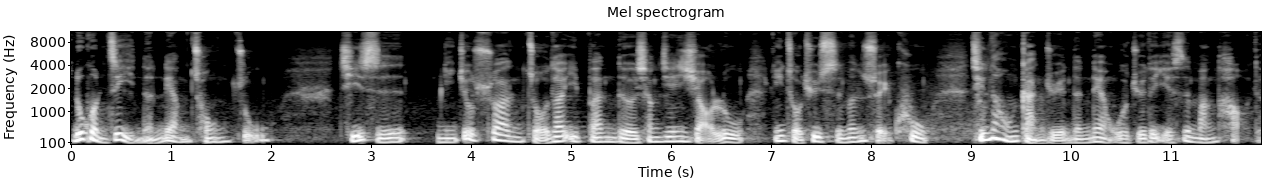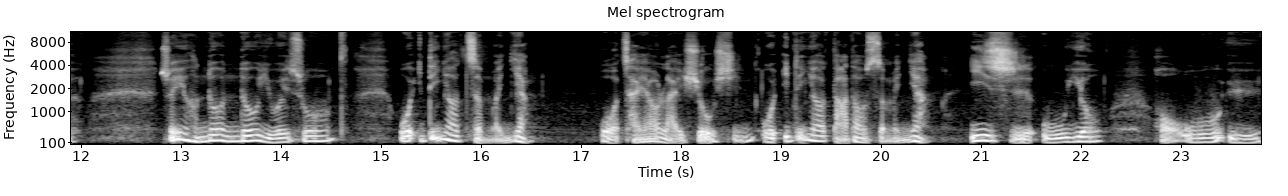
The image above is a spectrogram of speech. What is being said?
如果你自己能量充足，其实。你就算走在一般的乡间小路，你走去石门水库，其实那种感觉能量，我觉得也是蛮好的。所以很多人都以为说，我一定要怎么样，我才要来修行，我一定要达到什么样，衣食无忧哦无余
